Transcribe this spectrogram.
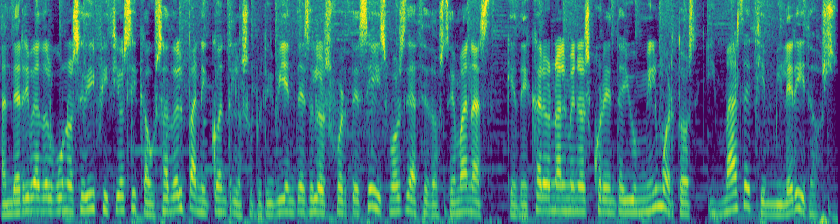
Han derribado algunos edificios y causado el pánico entre los supervivientes de los fuertes seísmos de hace dos semanas, que dejaron al menos 41.000 muertos y más de 100.000 heridos.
